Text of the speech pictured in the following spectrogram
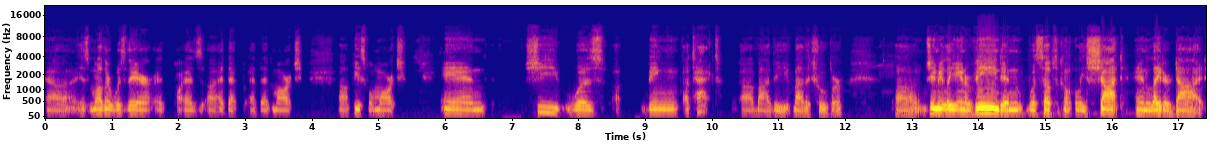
Uh, his mother was there at, as, uh, at that at that march, uh, peaceful march, and she was uh, being attacked uh, by the by the trooper. Jimmy Lee intervened and was subsequently shot and later died,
